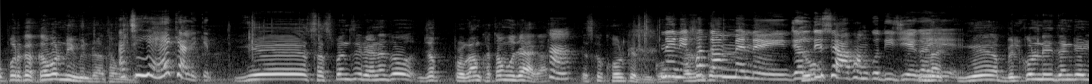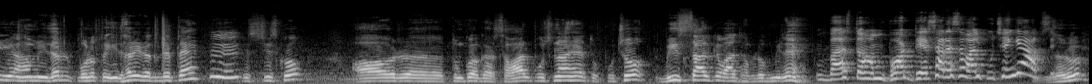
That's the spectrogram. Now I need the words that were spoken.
ऊपर का कवर नहीं मिल रहा था अच्छा ये है क्या लेकिन? ये सस्पेंस ही रहने दो जब प्रोग्राम खत्म हो जाएगा हाँ। इसको खोल के तुमको नहीं नहीं खत्म में नहीं जल्दी? से आप हमको दीजिएगा ये। ये बिल्कुल नहीं देंगे ये हम इधर बोलो तो इधर ही रख देते हैं। हम्म। इस चीज़ को और तुमको अगर सवाल पूछना है तो पूछो। 20 साल के बाद हम लोग मिले हैं। बस तो हम बहुत ढेर सारे सवाल पूछेंगे आपसे। ज़रूर।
